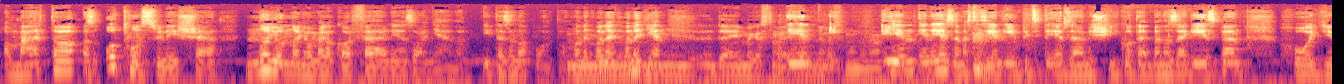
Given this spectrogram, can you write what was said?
a Márta az otthonszüléssel nagyon-nagyon meg akar felelni az anyjának. Itt ezen a ponton. Van, van, egy, van egy ilyen... Mm, De én meg ezt nem, Én, nem ezt mondanám. én, én érzem ezt az ilyen implicit érzelmi síkot ebben az egészben, hogy,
